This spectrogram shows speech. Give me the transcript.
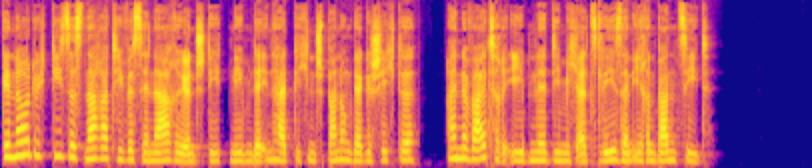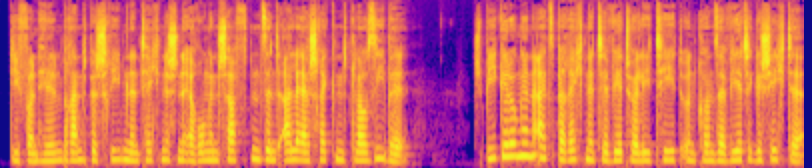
Genau durch dieses narrative Szenario entsteht neben der inhaltlichen Spannung der Geschichte eine weitere Ebene, die mich als Leser in ihren Bann zieht. Die von Hillenbrand beschriebenen technischen Errungenschaften sind alle erschreckend plausibel. Spiegelungen als berechnete Virtualität und konservierte Geschichte.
